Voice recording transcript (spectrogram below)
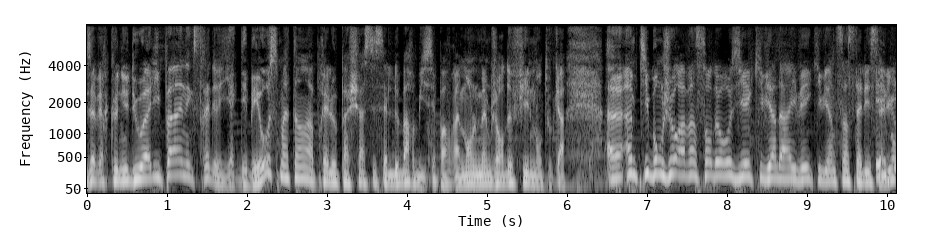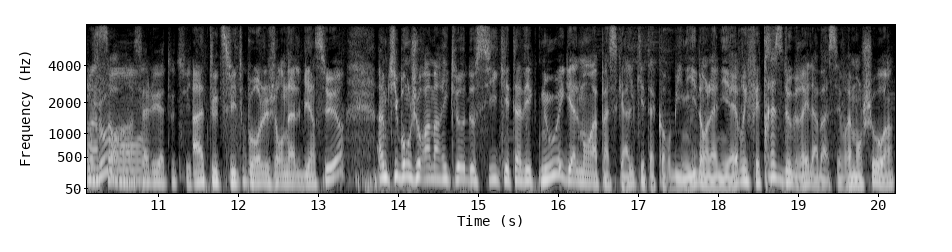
Vous avez reconnu Dua Lipa, un extrait de. Il y a que des BO ce matin. Après le Pacha, c'est celle de Barbie. C'est pas vraiment le même genre de film en tout cas. Euh, un petit bonjour à Vincent de Rosier qui vient d'arriver, qui vient de s'installer. Salut bonjour, Vincent. salut à tout de suite. À tout de suite pour le journal, bien sûr. Un petit bonjour à Marie-Claude aussi, qui est avec nous. Également à Pascal, qui est à Corbigny, dans la Nièvre. Il fait 13 degrés là-bas. C'est vraiment chaud. Hein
